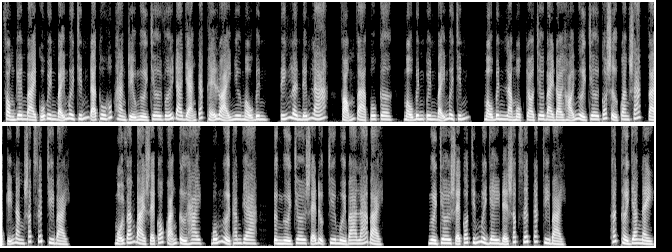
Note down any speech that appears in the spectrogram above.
Phòng game bài của Win79 đã thu hút hàng triệu người chơi với đa dạng các thể loại như mậu binh, tiến lên đếm lá, phỏng và poker. Mậu binh Win79 Mậu binh là một trò chơi bài đòi hỏi người chơi có sự quan sát và kỹ năng sắp xếp chi bài. Mỗi ván bài sẽ có khoảng từ 2, 4 người tham gia, từng người chơi sẽ được chia 13 lá bài. Người chơi sẽ có 90 giây để sắp xếp các chi bài. Hết thời gian này,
